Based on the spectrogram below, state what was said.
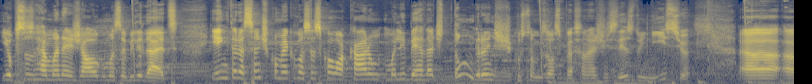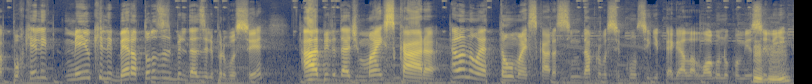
E eu preciso remanejar algumas habilidades. E é interessante como é que vocês colocaram uma liberdade tão grande de customizar os personagens desde o início. Uh, uh, porque ele meio que libera todas as habilidades ali pra você. A habilidade mais cara, ela não é tão mais cara assim. Dá pra você conseguir pegar ela logo no começo Uhum. ali.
